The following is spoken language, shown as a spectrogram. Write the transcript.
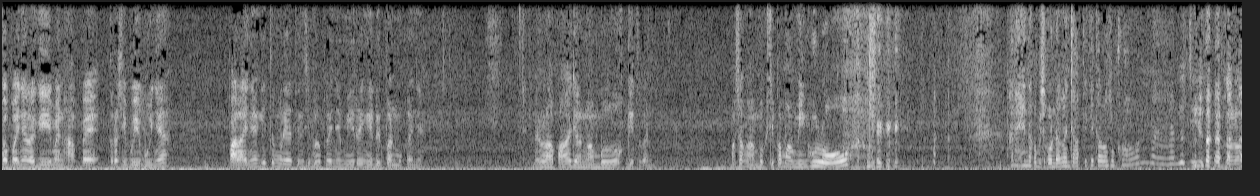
Bapaknya lagi main HP terus ibu-ibunya palanya gitu ngeliatin si bapaknya miring ya di depan mukanya. Lah pak jangan ngambek gitu kan. Masa ngambek sih pak? Malam minggu loh. Kan enak habis kondangan capek kita langsung keronan Iya tapi kalau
